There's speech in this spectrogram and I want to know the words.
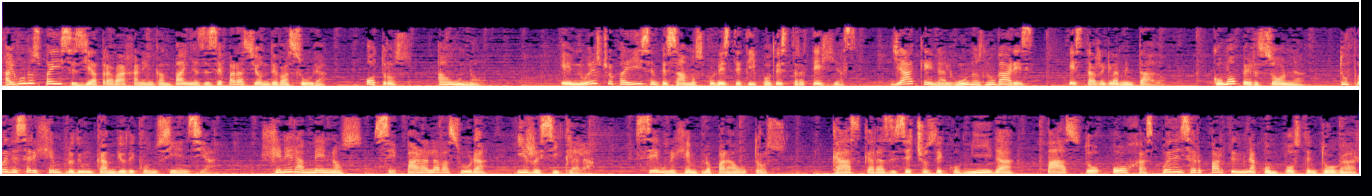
Algunos países ya trabajan en campañas de separación de basura, otros aún no. En nuestro país empezamos con este tipo de estrategias, ya que en algunos lugares está reglamentado. Como persona, tú puedes ser ejemplo de un cambio de conciencia genera menos, separa la basura y recíclala. Sé un ejemplo para otros. Cáscaras, desechos de comida, pasto, hojas pueden ser parte de una composta en tu hogar.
